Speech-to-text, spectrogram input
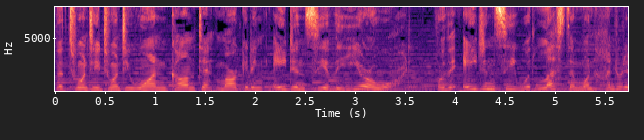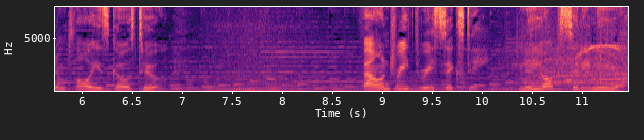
The 2021 Content Marketing Agency of the Year Award for the agency with less than 100 employees goes to Foundry 360, New York City, New York.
